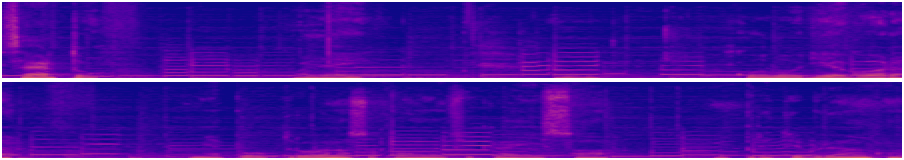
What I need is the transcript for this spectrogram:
Certo? Olha aí. Vou colorir agora minha poltrona só para não ficar aí só em preto e branco.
